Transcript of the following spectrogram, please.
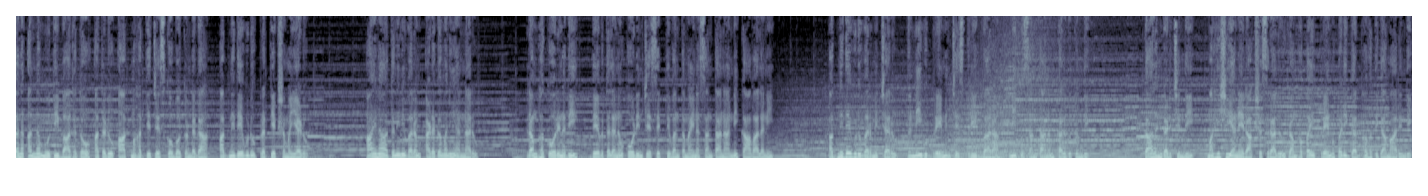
తన అన్న మూతి బాధతో అతడు ఆత్మహత్య చేసుకోబోతుండగా అగ్నిదేవుడు ప్రత్యక్షమయ్యాడు. ఆయన అతనిని వరం అడగమని అన్నారు. రంభ కోరినది దేవతలను ఓడించే శక్తివంతమైన సంతానాన్ని కావాలని అగ్నిదేవుడు వరమిచ్చారు. నీవు ప్రేమించే స్త్రీ ద్వారా నీకు సంతానం కలుగుతుంది. కాలం గడిచింది. మహిషి అనే రాక్షసురాలు రంభపై ప్రేమపడి గర్భవతిగా మారింది.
